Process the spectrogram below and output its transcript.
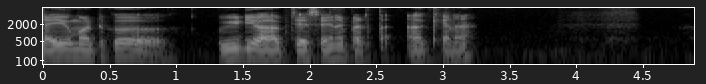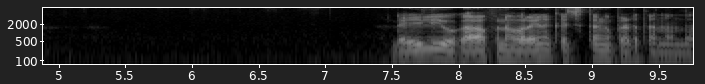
లైవ్ మటుకు వీడియో ఆఫ్ చేసైనా పెడతా. ఓకేనా? డైలీ ఒక హాఫ్ అన్ అవర్ అయినా ఖచ్చితంగా పెడతాను అందా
